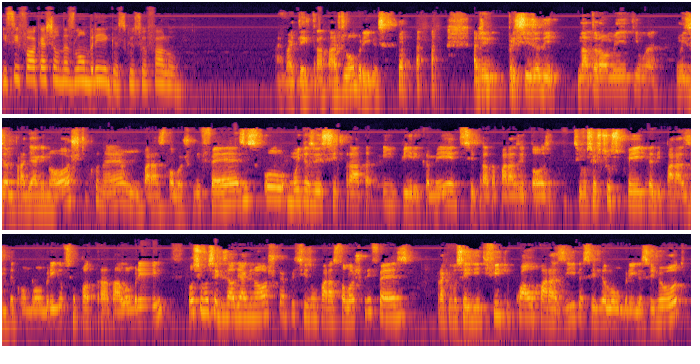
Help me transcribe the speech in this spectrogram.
E se for a questão das lombrigas que o senhor falou? Vai ter que tratar as lombrigas. a gente precisa de, naturalmente, uma, um exame para diagnóstico, né, um parasitológico de fezes, ou muitas vezes se trata empiricamente, se trata parasitose. Se você suspeita de parasita como lombriga, você pode tratar a lombriga, ou se você quiser o diagnóstico, é preciso um parasitológico de fezes, para que você identifique qual parasita, seja lombriga, seja outro,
